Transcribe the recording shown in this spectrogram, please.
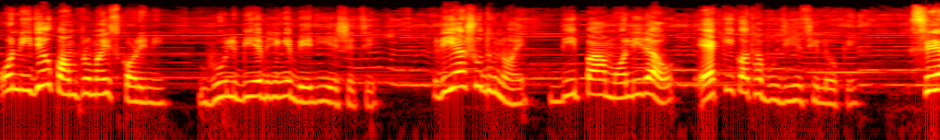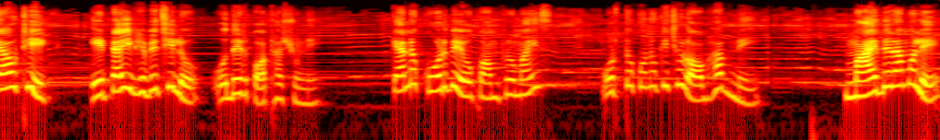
ও নিজেও কম্প্রোমাইজ করেনি। ভুল বিয়ে ভেঙে বেরিয়ে এসেছে। রিয়া শুধু নয়, দীপা, মলিরাও একই কথা বুঝিয়েছিল ওকে। শ্রেয়াও ঠিক এটাই ভেবেছিল ওদের কথা শুনে। কেন করবে ও কম্প্রোমাইজ ওর তো কোনো কিছুর অভাব নেই। মায়েদের আমলে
